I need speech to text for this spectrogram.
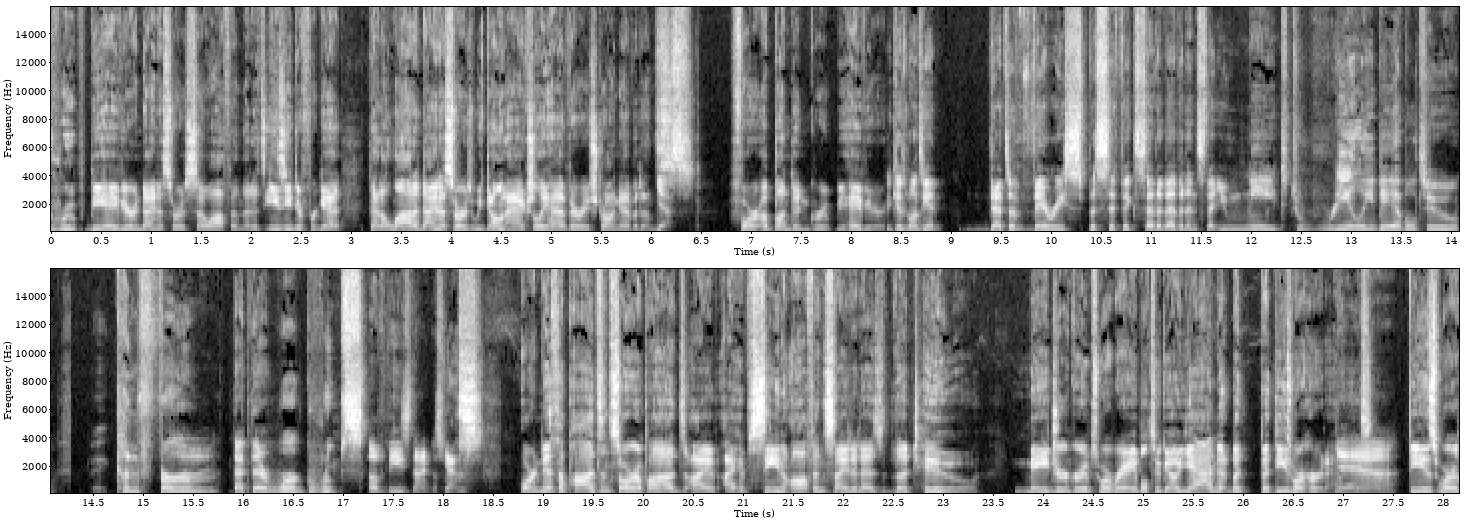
group behavior in dinosaurs so often that it's easy to forget that a lot of dinosaurs we don't actually have very strong evidence Yes. for abundant group behavior. Because once again, that's a very specific set of evidence that you need to really be able to confirm that there were groups of these dinosaurs. Yes. Ornithopods and sauropods I I have seen often cited as the two major groups where we're able to go, yeah, no, but but these were herd animals. Yeah. These were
